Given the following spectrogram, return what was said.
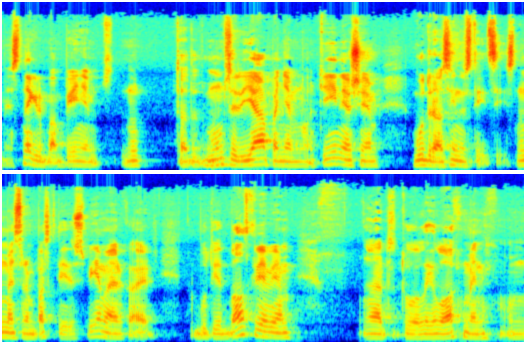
mēs negribam pieņemt. Nu, Tātad mums ir jāpaņem no ķīniešiem gudrās investīcijas. Nu, mēs varam paskatīties uz piemēru, kā ir varbūt iet Baltkrieviem. Uh, ar to lielu akmeni. Un,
